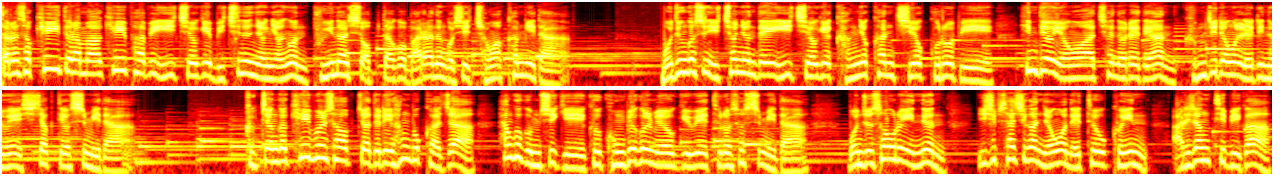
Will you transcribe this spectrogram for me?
따라서 K-드라마, K-팝이 이 지역에 미치는 영향은 부인할 수 없다고 말하는 것이 정확합니다. 모든 것은 2000년대에 이 지역의 강력한 지역 그룹이 힌디어 영화와 채널에 대한 금지령을 내린 후에 시작되었습니다. 극장과 케이블 사업자들이 항복하자 한국 음식이 그 공백을 메우기 위해 들어섰습니다. 먼저 서울에 있는 24시간 영어 네트워크인 아리랑 TV가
